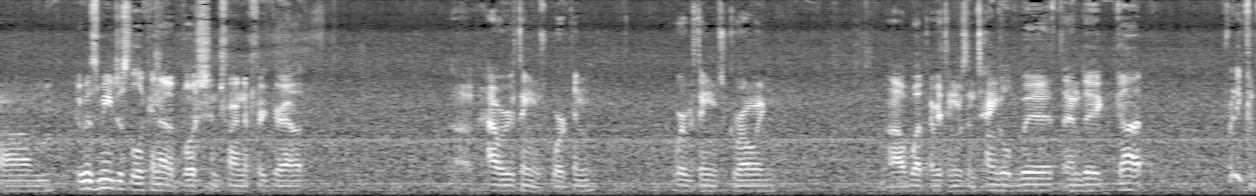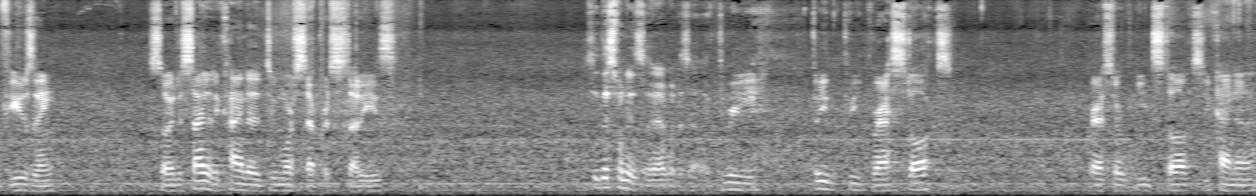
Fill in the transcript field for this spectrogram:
Um, it was me just looking at a bush and trying to figure out uh, how everything was working, where everything was growing, uh, what everything was entangled with, and it got pretty confusing. So I decided to kind of do more separate studies. So this one is uh, what is that like three, three, three grass stalks, grass or weed stalks. You kind of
